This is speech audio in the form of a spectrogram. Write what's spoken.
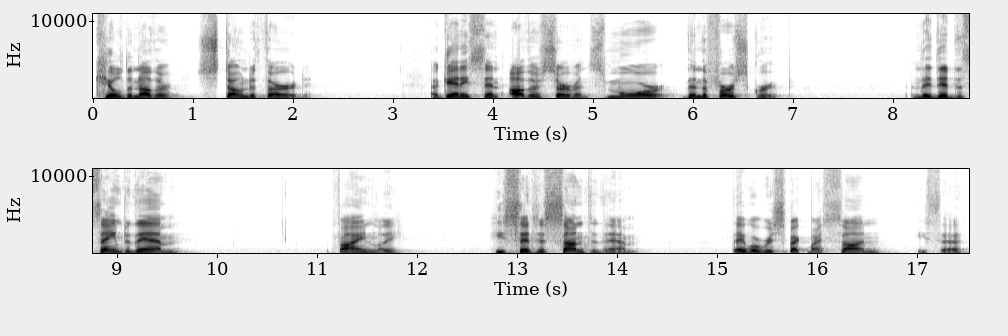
killed another, stoned a third. Again, he sent other servants, more than the first group, and they did the same to them. Finally, he sent his son to them they will respect my son, he said.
